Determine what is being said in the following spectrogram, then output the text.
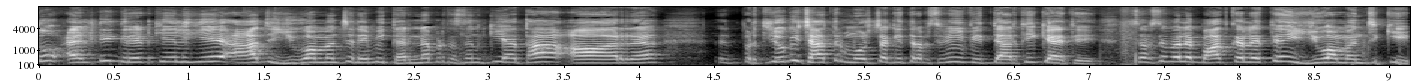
तो एलटी ग्रेड के लिए आज युवा मंच ने भी धरना प्रदर्शन किया था और प्रतियोगी छात्र मोर्चा की तरफ़ से भी विद्यार्थी गए थे। सबसे पहले बात कर लेते हैं युवा मंच की।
